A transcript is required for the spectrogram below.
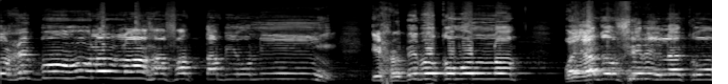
তুহিব্বুন আল্লাহ ফাত্তাবিউনি ইউহিব্বুকুমুল্লাহ ওয়া ইয়াগফির লাকুম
